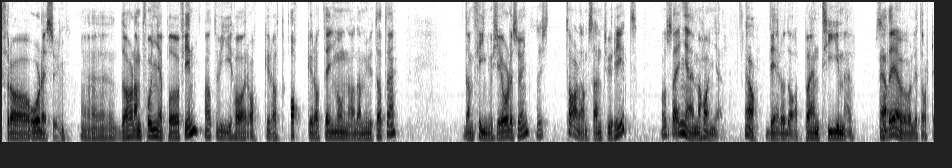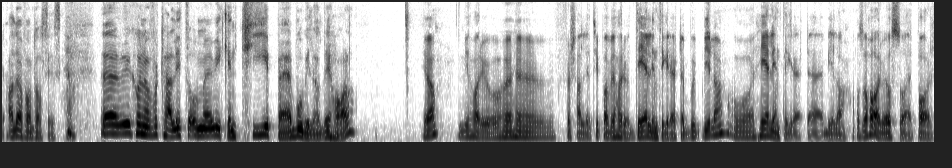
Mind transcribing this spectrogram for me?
fra Ålesund. Eh, da har de funnet på Finn at vi har akkurat, akkurat den vogna de er ute etter. De finner jo ikke i Ålesund, så tar de seg en tur hit, og så ender jeg med handel. ja. Der og da, på en time. Så Ja. det er jo litt artig. ja, det er fantastisk. Eh, vi kan jo fortelle litt om uh, hvilken type bobiler de har. da. Ja, vi har jo uh, forskjellige typer. Vi har jo delintegrerte biler og helintegrerte biler. Og så har vi også et par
